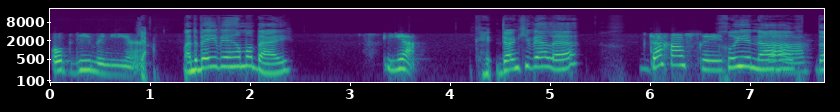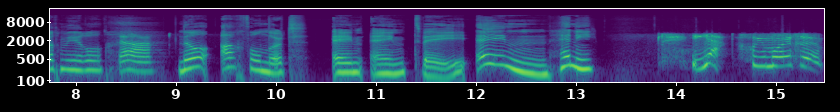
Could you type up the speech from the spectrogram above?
Op die manier. Ja. Maar daar ben je weer helemaal bij. Ja. Oké, dankjewel hè. Dag Astrid. Goeienacht. Dag. Dag Merel. Dag. 0800 1121. Henny. Ja, goedemorgen.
